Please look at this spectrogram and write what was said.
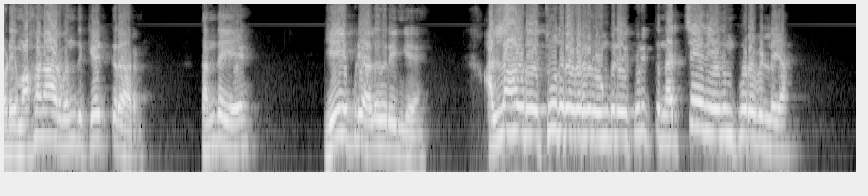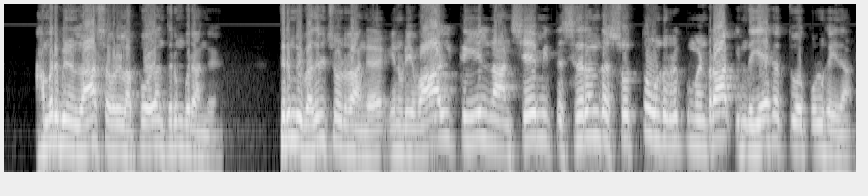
அவருடைய மகனார் வந்து கேட்கிறார் தந்தையே ஏன் இப்படி அழுகிறீங்க? அல்லாஹ்வுடைய தூதரவர்கள் உங்களை குறித்து நற்செய்தி எதுவும் கூறவில்லையா? அமர்பின் லாஸ் அவர்கள் அப்போதான் திரும்புறாங்க. திரும்பி பதில் சொல்றாங்க என்னுடைய வாழ்க்கையில் நான் சேமித்த சிறந்த சொத்து ஒன்று இருக்கும் என்றால் இந்த ஏகத்துவ கொள்கை தான்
